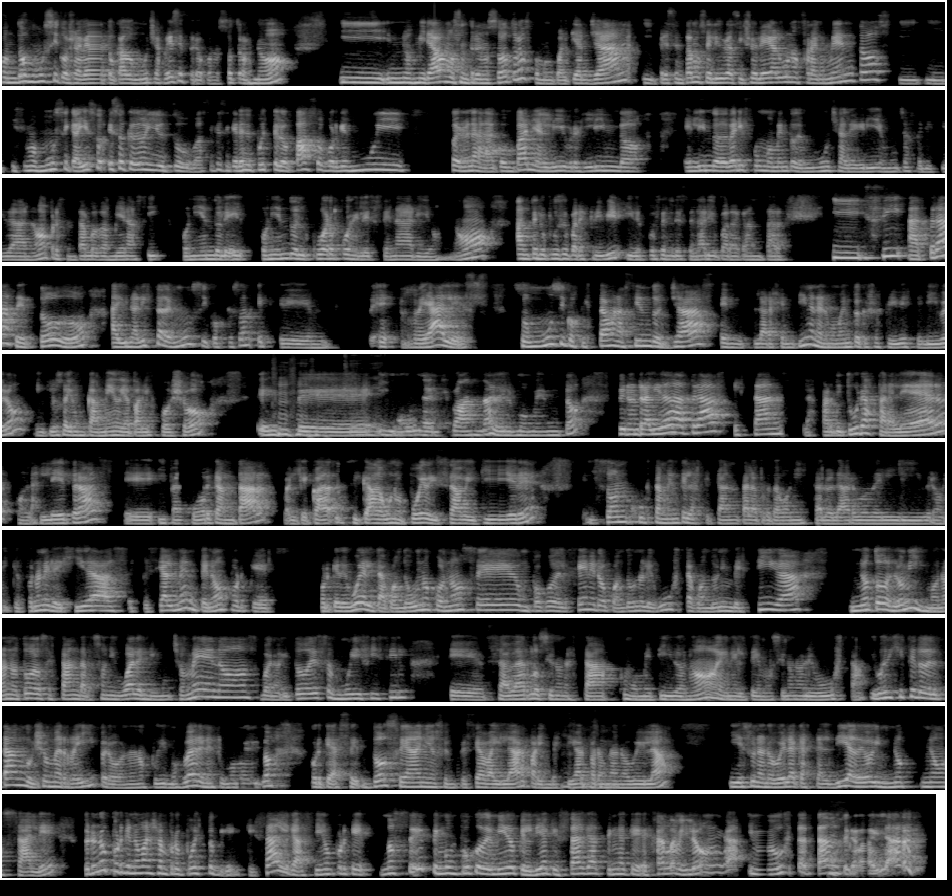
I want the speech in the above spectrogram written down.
con dos músicos ya había tocado muchas veces, pero con nosotros no y nos mirábamos entre nosotros, como en cualquier jam, y presentamos el libro así. Yo leí algunos fragmentos y, hicimos música, y eso, eso quedó en YouTube, así que si querés después te lo paso porque es muy, bueno, nada, acompaña el libro, es lindo, es lindo de ver y fue un momento de mucha alegría y mucha felicidad, ¿no? Presentarlo también así, poniéndole, poniendo el cuerpo en el escenario, ¿no? Antes lo puse para escribir y después en el escenario para cantar. Y sí, atrás de todo hay una lista de músicos que son... Eh, eh, reales. Son músicos que estaban haciendo jazz en la Argentina en el momento que yo escribí este libro. Incluso hay un cameo y aparezco yo. Este, y una de mis bandas del momento. Pero en realidad atrás están las partituras para leer con las letras eh, y para poder cantar, que si cada uno puede y sabe y quiere. Y son justamente las que canta la protagonista a lo largo del libro y que fueron elegidas especialmente, ¿no? Porque porque de vuelta, cuando uno conoce un poco del género, cuando uno le gusta, cuando uno investiga, no todo es lo mismo, ¿no? No todos los estándares son iguales, ni mucho menos. Bueno, y todo eso es muy difícil eh, saberlo si uno no está como metido, ¿no? En el tema, si uno no le gusta. Y vos dijiste lo del tango y yo me reí, pero no nos pudimos ver en ese momento, porque hace 12 años empecé a bailar para investigar para una novela y es una novela que hasta el día de hoy no, no sale, pero no porque no me hayan propuesto que, salga, sino porque, no sé, tengo un poco de miedo que el día que salga tenga que dejar la milonga y me gusta tanto ir a bailar.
